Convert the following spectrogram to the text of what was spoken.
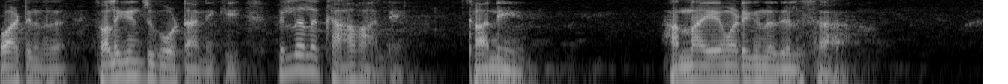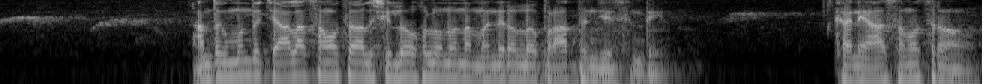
వాటిని తొలగించుకోవటానికి పిల్లలు కావాలి. కానీ అన్న ఏమడిగిందో తెలుసా? అంతకుముందు చాలా సంవత్సరాలు శిలోహలో ఉన్న మందిరంలో ప్రార్థన చేసింది. కానీ ఆ సంవత్సరం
